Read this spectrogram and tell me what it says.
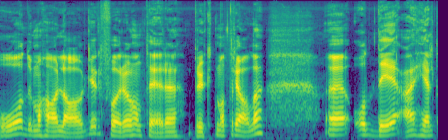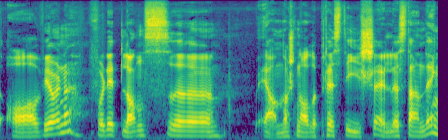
og du må ha lager for å håndtere brukt materiale, eh, og det er helt avgjørende for ditt lands eh, ja, nasjonale prestisje eller standing,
